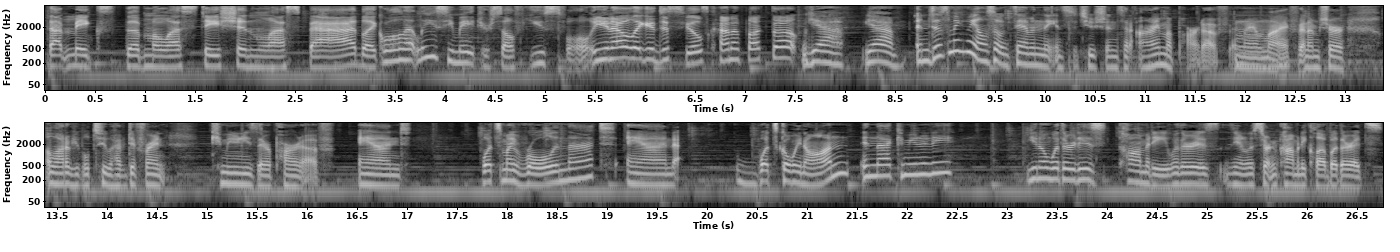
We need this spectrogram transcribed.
that makes the molestation less bad. Like, well, at least you made yourself useful. You know, like it just feels kind of fucked up. Yeah, yeah. And it does make me also examine the institutions that I'm a part of in mm. my own mm. life. And I'm sure a lot of people too have different communities they're a part of. And what's my role in that? And what's going on in that community? you know, whether it is comedy, whether it is, you know, a certain comedy club, whether it's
